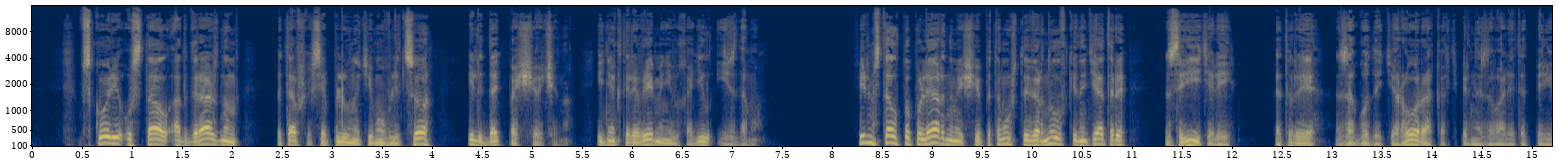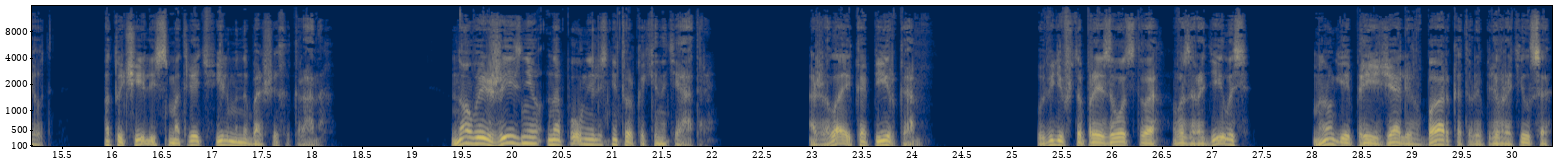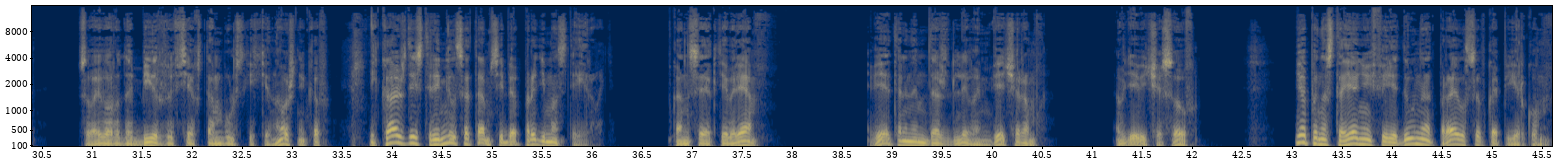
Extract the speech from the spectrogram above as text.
Вскоре устал от граждан, пытавшихся плюнуть ему в лицо или дать пощечину, и некоторое время не выходил из дому. Фильм стал популярным еще и потому, что вернул в кинотеатры зрителей, которые за годы террора, как теперь называли этот период, отучились смотреть фильмы на больших экранах. Новой жизнью наполнились не только кинотеатры, а жила и копирка — Увидев, что производство возродилось, многие приезжали в бар, который превратился в своего рода биржу всех стамбульских киношников, и каждый стремился там себя продемонстрировать. В конце октября, ветреным дождливым вечером, в девять часов, я по настоянию Феридуна отправился в копирку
